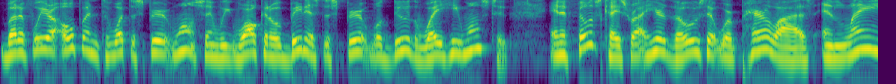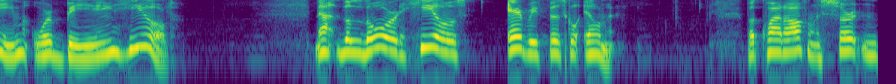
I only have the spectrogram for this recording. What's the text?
But if we are open to what the Spirit wants and we walk in obedience, the Spirit will do the way He wants to. And in Philip's case, right here, those that were paralyzed and lame were being healed. Now, the Lord heals every physical ailment. But quite often, certain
